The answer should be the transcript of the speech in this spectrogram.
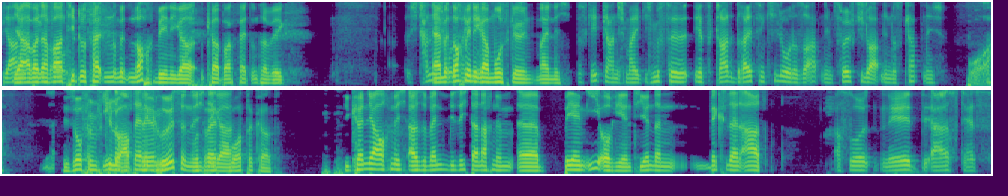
Ja, aber da war auch. Titus halt mit noch weniger Körperfett unterwegs. Ich kann nicht Äh, mit noch weniger Muskeln, meine ich. Das geht gar nicht, Mike. Ich müsste jetzt gerade 13 Kilo oder so abnehmen, 12 Kilo abnehmen, das klappt nicht. Boah. Ja. Wieso Das 5 geht Kilo doch auf deine abnehmen Größe nicht, und Rest Digga. Watercut? Die können ja auch nicht, also wenn die sich da nach einem äh, BMI orientieren, dann wechselt dein Arzt. Ach so, nee, der, ach, der ist.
